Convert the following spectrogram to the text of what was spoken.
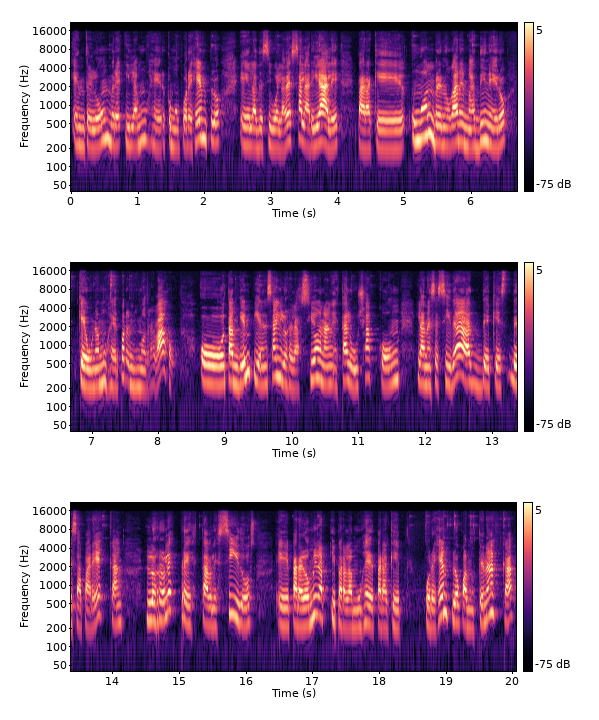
entre el hombre y la mujer, como por ejemplo eh, las desigualdades salariales, para que un hombre no gane más dinero que una mujer por el mismo trabajo. O también piensan y lo relacionan esta lucha con la necesidad de que desaparezcan los roles preestablecidos eh, para el hombre y para la mujer, para que, por ejemplo, cuando usted nazca,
